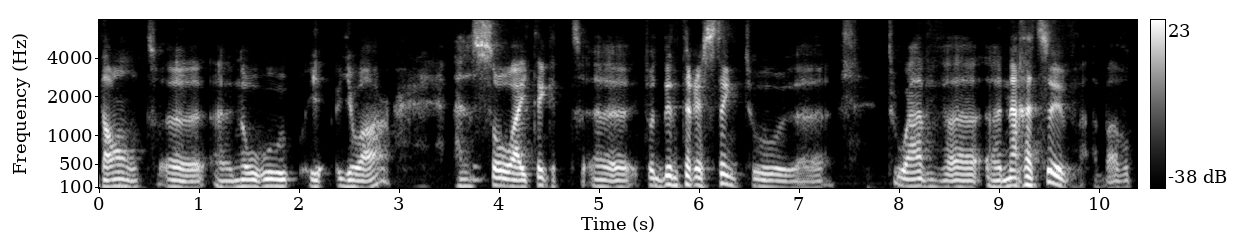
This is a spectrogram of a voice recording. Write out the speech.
don't uh, know who you are. Uh, so I think it, uh, it would be interesting to uh, to have a narrative about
